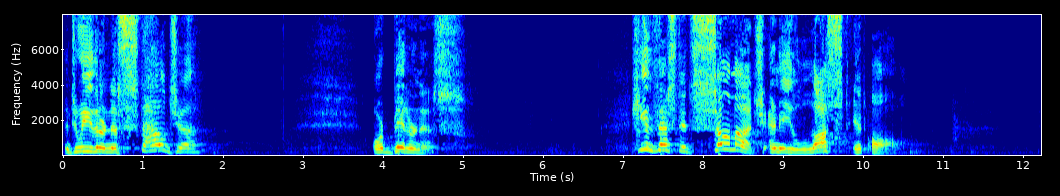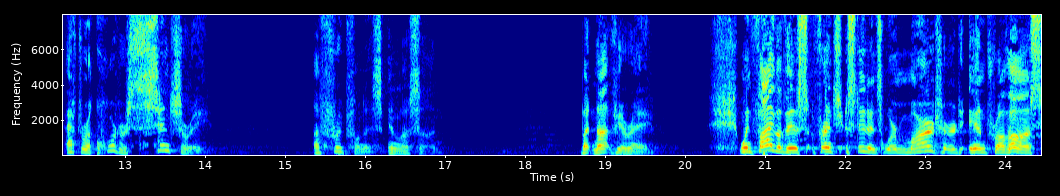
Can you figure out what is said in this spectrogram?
into either nostalgia or bitterness. He invested so much and he lost it all. After a quarter century of fruitfulness in Lausanne but not Viret. When five of his French students were martyred in Provence,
